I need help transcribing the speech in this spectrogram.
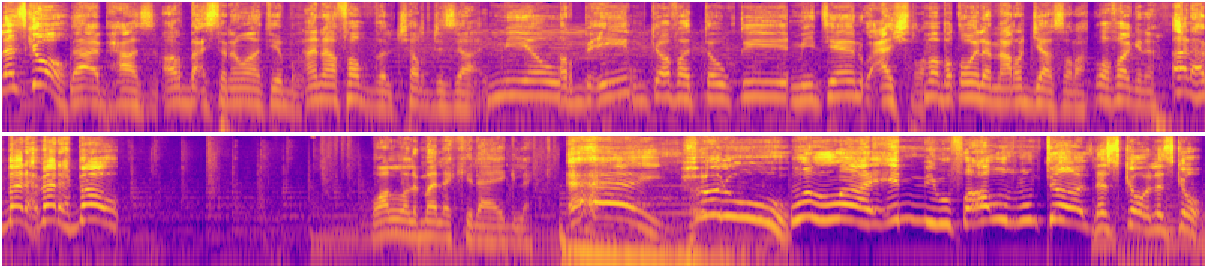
let's go لاعب حاسم أربع سنوات يبغى. أنا أفضل شرط جزائي. 140 ومكافاه توقيع 210 ما بطولها مع الرجال صراحة. وافقنا ارحب ارحب ارحب بو والله الملكي لا يقلك اي حلو. والله إني مفاوض ممتاز. let's go let's go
